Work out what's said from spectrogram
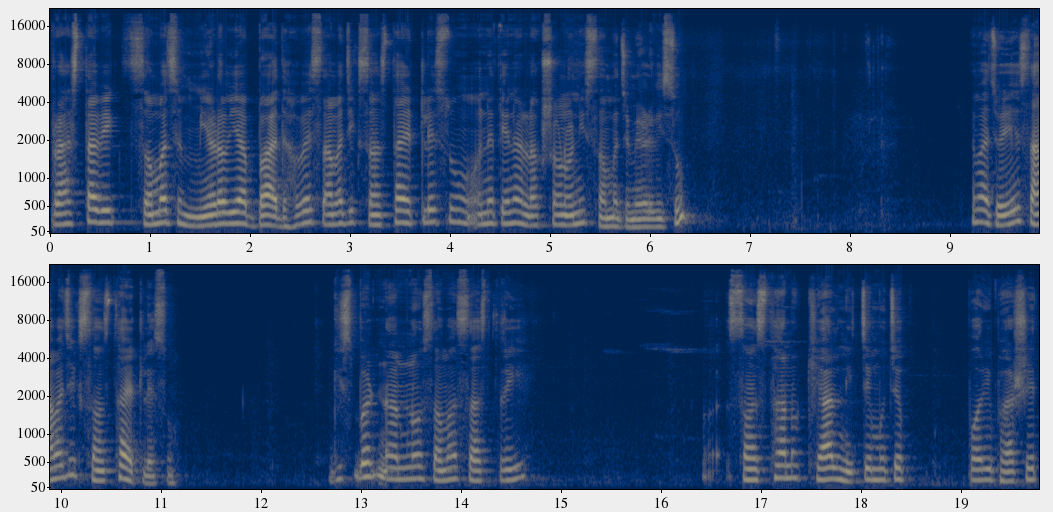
પ્રાસ્તાવિક સમજ મેળવ્યા બાદ હવે સામાજિક સંસ્થા એટલે શું અને તેના લક્ષણોની સમજ મેળવીશું? એમાં જોઈએ સામાજિક સંસ્થા એટલે શું? ગિસ્બર્ટ નામનો સમાજશાસ્ત્રી સંસ્થાનો ખ્યાલ નીચે મુજબ પરિભાષિત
